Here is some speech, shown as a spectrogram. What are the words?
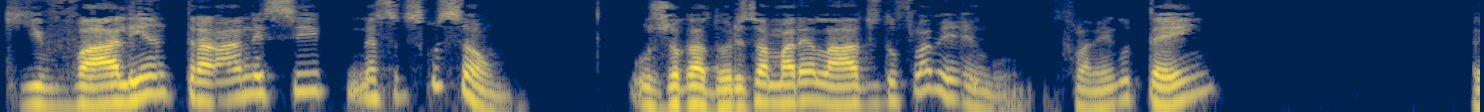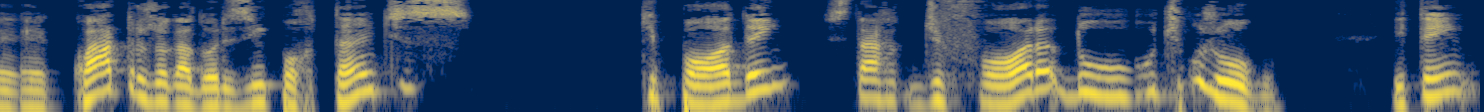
que vale entrar nesse, nessa discussão. Os jogadores amarelados do Flamengo. O Flamengo tem é, quatro jogadores importantes que podem estar de fora do último jogo. E tem,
